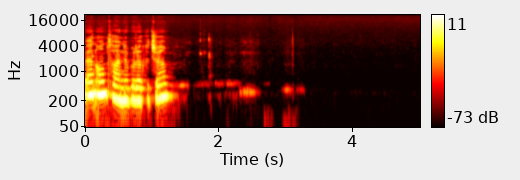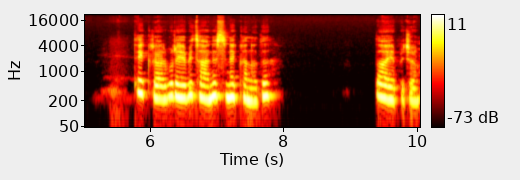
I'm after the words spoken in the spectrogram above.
Ben 10 tane bırakacağım. Tekrar buraya bir tane sinek kanadı daha yapacağım.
